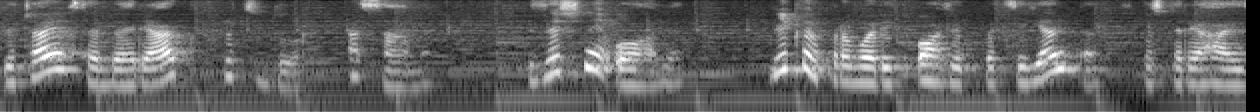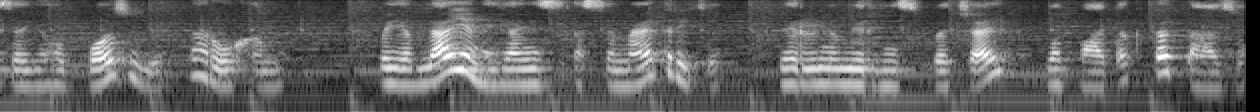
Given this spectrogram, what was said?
включає в себе ряд процедур, а саме фізичний огляд. Лікар проводить огляд пацієнта, спостерігає за його позою та рухами, виявляє наявність асиметрії, нерівномірність плечей, лопаток та тазу.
